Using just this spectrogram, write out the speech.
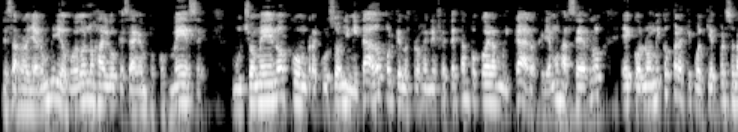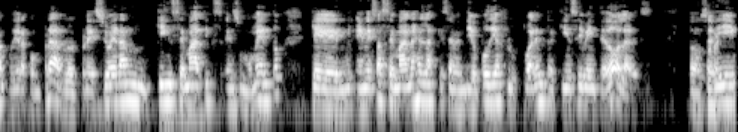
Desarrollar un videojuego no es algo que se haga en pocos meses mucho menos con recursos limitados, porque nuestros NFTs tampoco eran muy caros. Queríamos hacerlo económicos para que cualquier persona pudiera comprarlo. El precio eran 15 Matics en su momento, que en, esas semanas en las que se vendió podía fluctuar entre 15 y 20 dólares. Entonces,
